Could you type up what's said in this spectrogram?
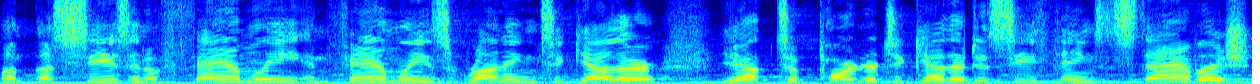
a, a season of family and families running together, yep, to partner together to see things established.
